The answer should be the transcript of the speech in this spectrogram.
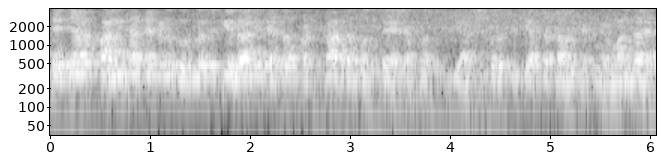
त्यांच्या पाणी साठ्याकडे दुर्लक्ष केलं आणि त्याचा फटका आता बसतोय अशा परिस्थिती अशी परिस्थिती आता तालुक्यात निर्माण झाल्या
